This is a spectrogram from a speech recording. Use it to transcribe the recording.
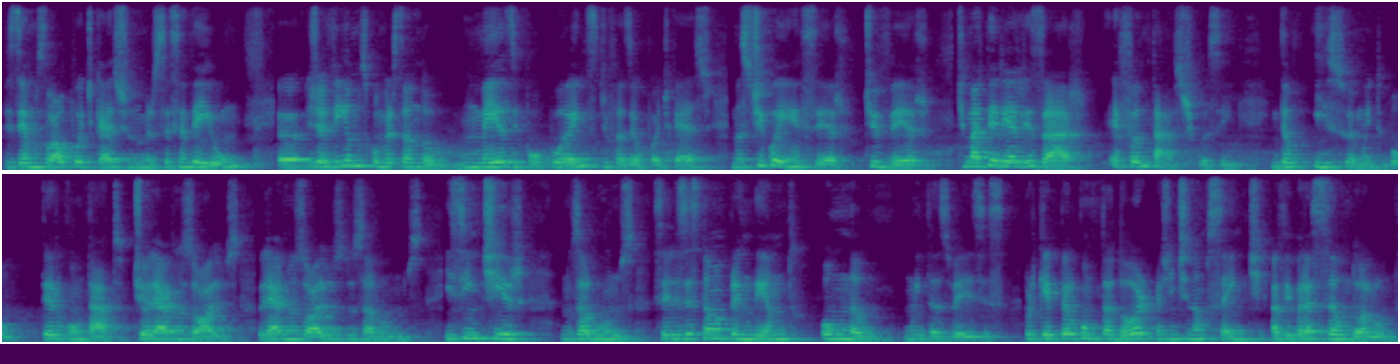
Fizemos lá o podcast número 61. Uh, já vínhamos conversando um mês e pouco antes de fazer o podcast, mas te conhecer, te ver, te materializar é fantástico, assim. Então, isso é muito bom. Ter o contato, te olhar nos olhos, olhar nos olhos dos alunos e sentir nos alunos se eles estão aprendendo ou não, muitas vezes. Porque pelo computador a gente não sente a vibração do aluno.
